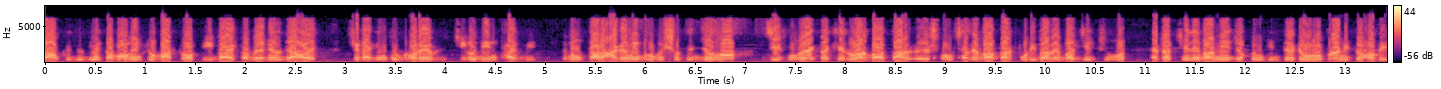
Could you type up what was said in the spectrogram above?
কাউকে যদি একটা মোমেন্টো বা ট্রফি বা একটা মেডেল দেওয়া হয় সেটা কিন্তু ঘরে চিরদিন থাকবে। এবং তার আগামী ভবিষ্যতের জন্য যে কোনো একটা খেলোয়াড় বা তার সংসারে বা তার পরিবারে বা যে কোনো একটা ছেলে বা মেয়ে যখন কিন্তু এটা অনুপ্রাণিত হবে,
